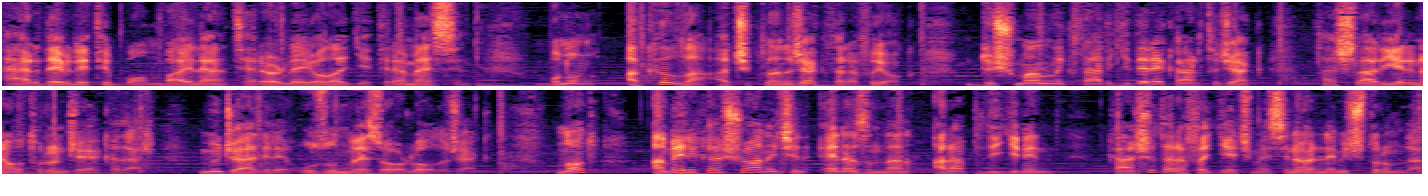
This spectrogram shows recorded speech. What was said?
her devleti bombayla, terörle yola getiremezsin. Bunun akılla açıklanacak tarafı yok. Düşmanlıklar giderek artacak. Taşlar yerine oturuncaya kadar. Mücadele uzun ve zorlu olacak. Not, Amerika şu an için en azından Arap Ligi'nin karşı tarafa geçmesini önlemiş durumda.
